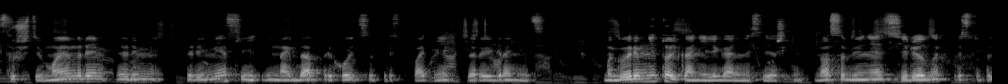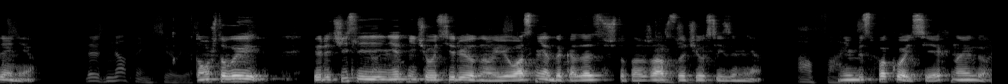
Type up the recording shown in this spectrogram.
Слушайте, в моем ремесле иногда приходится приступать некоторые границы. Мы говорим не только о нелегальной слежке. Вас обвиняют в серьезных преступлениях. В том, что вы перечислили, нет ничего серьезного, и у вас нет доказательств, что пожар случился из-за меня. Не беспокойтесь, я их найду.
